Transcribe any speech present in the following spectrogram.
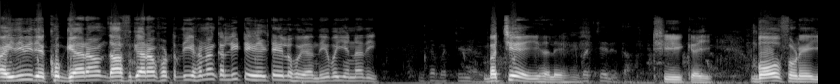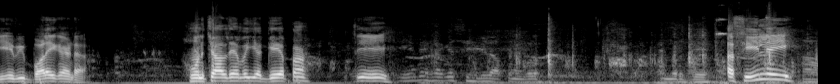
ਇਹਦੀ ਵੀ ਦੇਖੋ 11 10 11 ਫੁੱਟ ਦੀ ਹਨਾ ਕੱਲੀ ਟੇਲ ਟੇਲ ਹੋ ਜਾਂਦੀ ਹੈ ਬਈ ਇਹਨਾਂ ਦੀ। ਬੱਚੇ ਨੇ ਬੱਚੇ ਹੈ ਜੀ ਹਲੇ ਬੱਚੇ ਨੇ ਤਾਂ। ਠੀਕ ਹੈ ਜੀ। ਬਹੁਤ ਸੋਹਣੇ ਜੀ ਇਹ ਵੀ ਬਾਲੇ ਘੈਂਟਾ ਹੁਣ ਚੱਲਦੇ ਆਂ ਬਈ ਅੱਗੇ ਆਪਾਂ ਤੇ ਇਹਦੇ ਹੈਗੇ ਸੀਲ ਆਪਣੇ ਕੋਲ। ਮੁਰਗੇ ਅਸੀਲ ਨੇ ਜੀ? ਹਾਂ।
